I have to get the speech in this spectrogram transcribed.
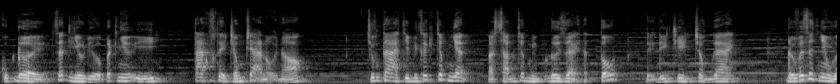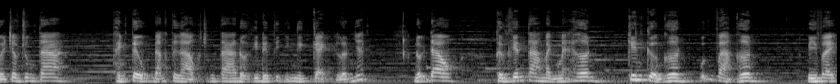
Cuộc đời rất nhiều điều bất như ý, ta không thể chống trả nổi nó. Chúng ta chỉ biết cách chấp nhận và sắm cho mình một đôi giày thật tốt để đi trên trong gai. Đối với rất nhiều người trong chúng ta, thành tựu đáng tự hào của chúng ta đôi khi đến từ những nghịch cảnh lớn nhất. Nỗi đau thường khiến ta mạnh mẽ hơn, kiên cường hơn, vững vàng hơn. Vì vậy,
